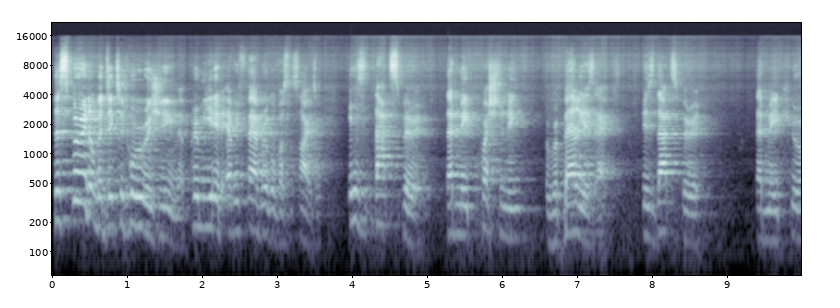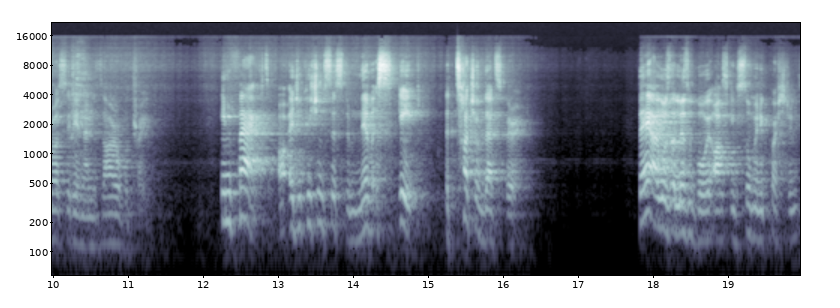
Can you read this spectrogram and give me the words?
The spirit of a dictatorial regime that permeated every fabric of our society it is that spirit that made questioning a rebellious act. It is that spirit that made curiosity an undesirable trait. In fact, our education system never escaped the touch of that spirit. There I was a little boy asking so many questions,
